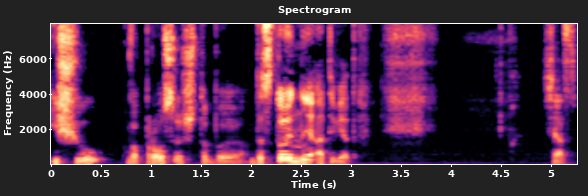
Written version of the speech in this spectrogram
Ищу вопросы, чтобы достойные ответов. Сейчас.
